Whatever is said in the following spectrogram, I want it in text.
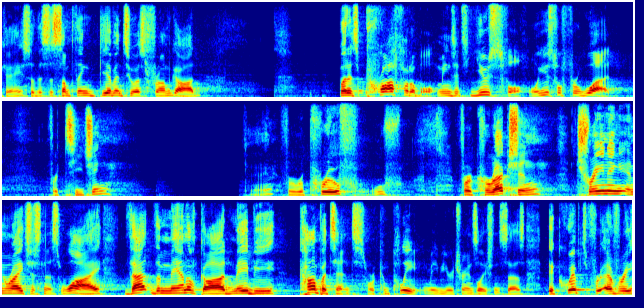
Okay, so this is something given to us from God. But it's profitable, means it's useful. Well, useful for what? For teaching, okay, for reproof, oof, for correction, training in righteousness. Why? That the man of God may be competent or complete, maybe your translation says, equipped for every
